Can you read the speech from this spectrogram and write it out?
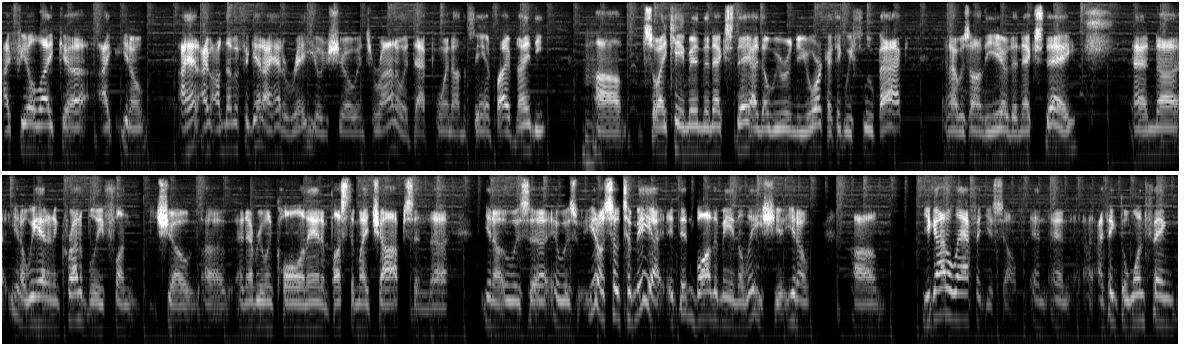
I feel like uh, I, you know, I had I'll never forget. I had a radio show in Toronto at that point on the Fan 590. Mm-hmm. Um, so I came in the next day. I know we were in New York. I think we flew back, and I was on the air the next day. And uh, you know, we had an incredibly fun show, uh, and everyone calling in and busting my chops, and uh, you know, it was uh, it was you know. So to me, it didn't bother me in the least. You, you know. Um, you got to laugh at yourself. And and I think the one thing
